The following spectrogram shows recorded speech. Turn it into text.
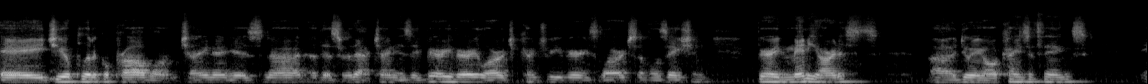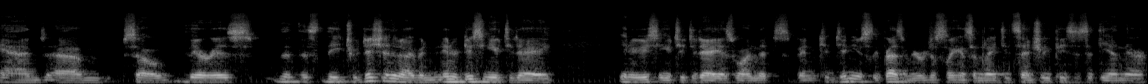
a geopolitical problem. China is not a this or that. China is a very, very large country, very large civilization, very many artists uh, doing all kinds of things. And um, so there is the, this, the tradition that I've been introducing you today, introducing you to today is one that's been continuously present. We were just looking at some 19th century pieces at the end there.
